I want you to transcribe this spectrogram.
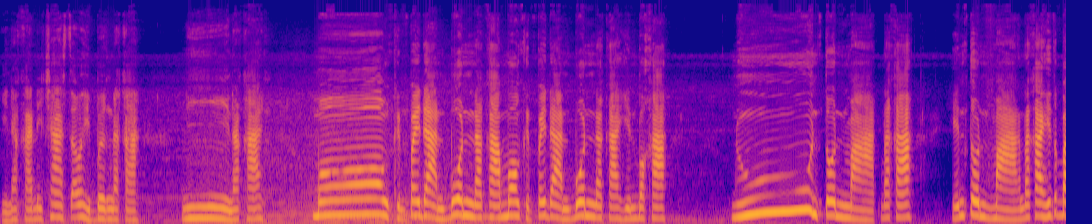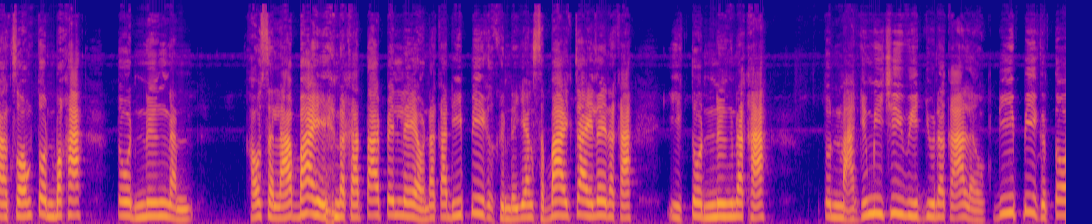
นี่นะคะนิชาจะเอาให้เบิ่งนะคะ นี่นะคะ มองขึ้นไปด้านบนนะคะ มองขึ้นไปด้านบนนะคะ เห็นบ่คะนู่นต้นหมากนะคะ เห็นต้นหมากนะคะเห็นต้นหมากสองต้นบ่คะต้นหนึ่งนั่นเขาสละใบนะคะตายไปแล้วนะคะดีปี้ก็ขึ้นได้ยังสบายใจเลยนะคะ อีกต้นหนึ่งนะคะต้นหมากยังมีชีวิตอยู่นะคะแล้วดีปี้ก็ต่อ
